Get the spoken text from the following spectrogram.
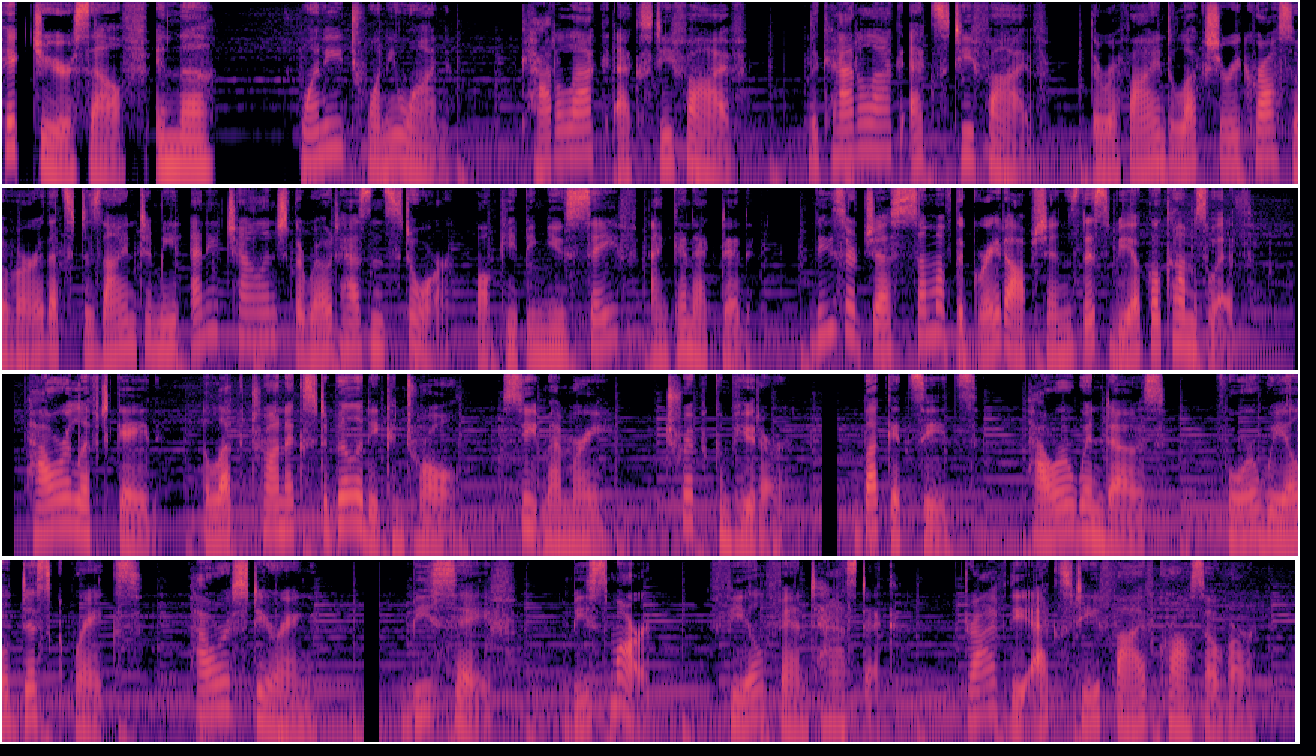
Picture yourself in the 2021 Cadillac XT5. The Cadillac XT5, the refined luxury crossover that's designed to meet any challenge the road has in store while keeping you safe and connected. These are just some of the great options this vehicle comes with. Power liftgate, electronic stability control, seat memory, trip computer, bucket seats, power windows, four-wheel disc brakes, power steering. Be safe, be smart, feel fantastic. Drive the XT5 crossover.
